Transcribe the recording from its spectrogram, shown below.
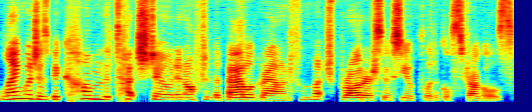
language has become the touchstone and often the battleground for much broader socio-political struggles.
